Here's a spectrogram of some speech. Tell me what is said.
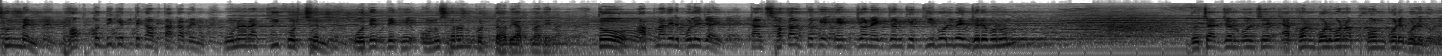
শুনবেন, ভক্ত দিকের দিকে তাকাবেন ওনারা কি করছেন, ওদের দেখে অনুসরণ করতে হবে আপনাদের। তো আপনাদের বলে যাই, কাল সকাল থেকে একজন একজনকে কি বলবেন, জোরে বলুন? দু চারজন বলছে, এখন বলব না, ফোন করে বলে দেবো।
